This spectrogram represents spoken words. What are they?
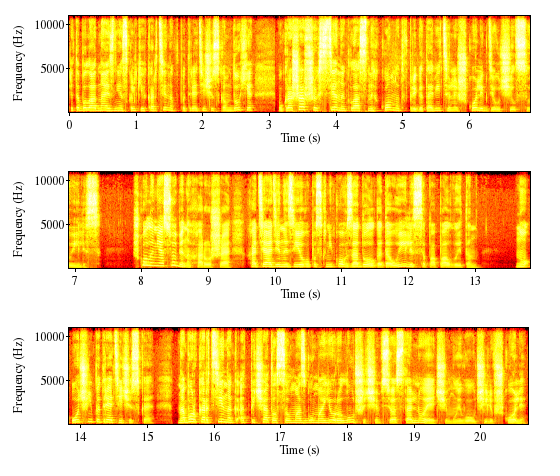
Это была одна из нескольких картинок в патриотическом духе, украшавших стены классных комнат в приготовительной школе, где учился Уиллис. Школа не особенно хорошая, хотя один из ее выпускников задолго до Уиллиса попал в Итон. Но очень патриотическая. Набор картинок отпечатался в мозгу майора лучше, чем все остальное, чему его учили в школе.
